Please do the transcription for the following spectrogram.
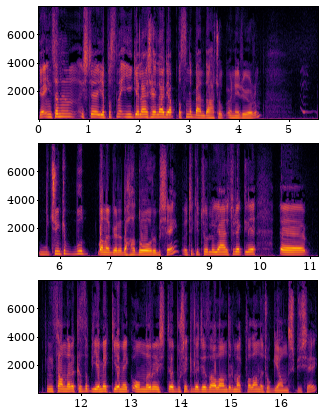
Ya insanın işte yapısına iyi gelen şeyler yapmasını ben daha çok öneriyorum. Çünkü bu bana göre daha doğru bir şey. Öteki türlü yani sürekli e, insanlara kızıp yemek yemek, onları işte bu şekilde cezalandırmak falan da çok yanlış bir şey.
